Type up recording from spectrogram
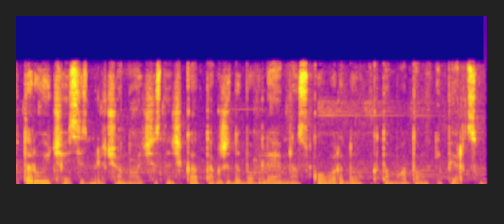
Вторую часть измельченного чесночка также добавляем на сковороду к томатам и перцам.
